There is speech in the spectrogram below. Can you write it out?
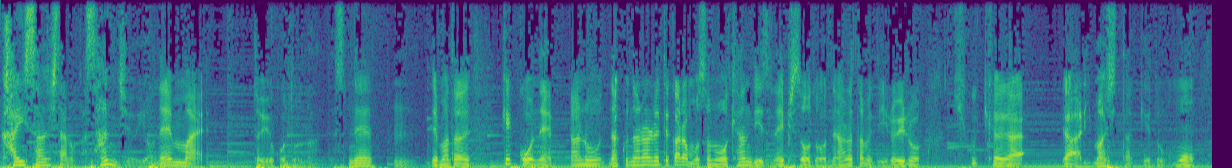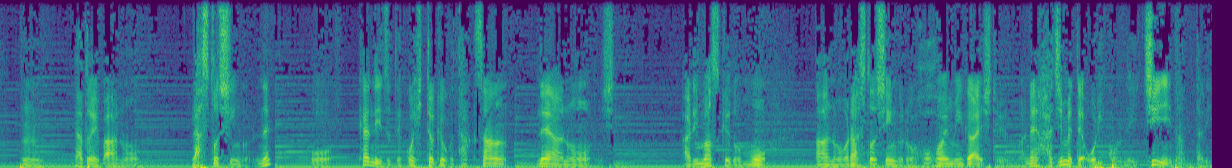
解散したのが34年前ということなんですね。うん。で、また、結構ね、あの、亡くなられてからもそのキャンディーズのエピソードをね、改めていろいろ聞く機会ががありましたけども、うん、例えばあの、ラストシングルね、こう、キャンディーズってこうヒット曲たくさんね、あの、ありますけども、あの、ラストシングル、微笑み返しというのがね、初めてオリコンで1位になったりっ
